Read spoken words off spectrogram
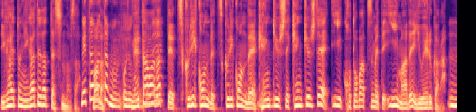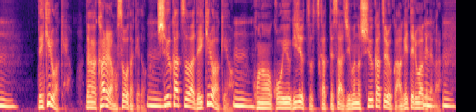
意外と苦手だったりするのさ。ネタは多分お上手ね。ネタはだって作り込んで作り込んで研究して研究していい言葉詰めていいまで言えるから。うん。できるわけよだから彼らもそうだけど、うん。就活はできるわけよ、うん。このこういう技術を使ってさ自分の就活力上げてるわけだから、うん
